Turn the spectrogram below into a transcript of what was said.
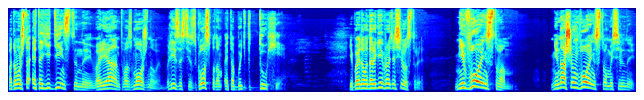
Потому что это единственный вариант возможного. Близости с Господом – это быть в духе. И поэтому, дорогие братья и сестры, не воинством, не нашим воинством мы сильны,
